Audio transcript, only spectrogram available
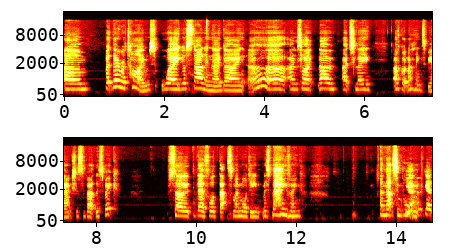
um but there are times where you're standing there going uh and it's like no actually i've got nothing to be anxious about this week so therefore that's my body misbehaving and that's important. Yeah, and again,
